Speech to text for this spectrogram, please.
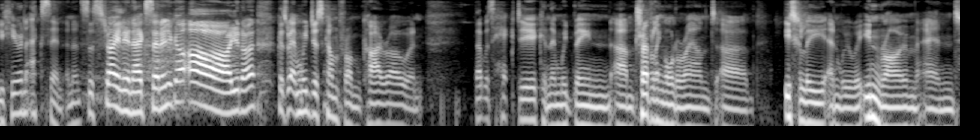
you hear an accent, and it's an Australian accent, and you go, oh, you know, because and we just come from Cairo, and that was hectic, and then we'd been um, traveling all around. Uh, Italy and we were in Rome, and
